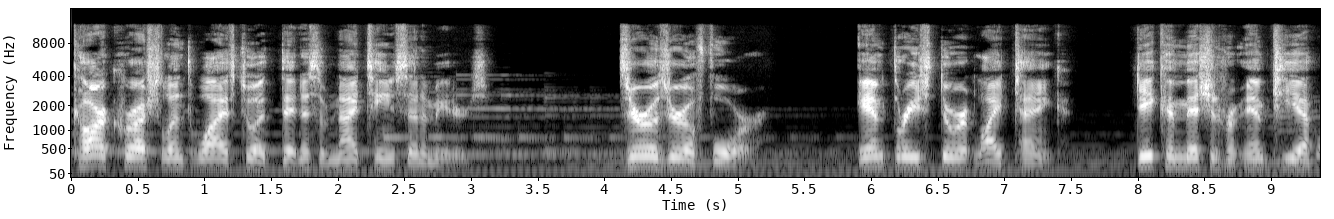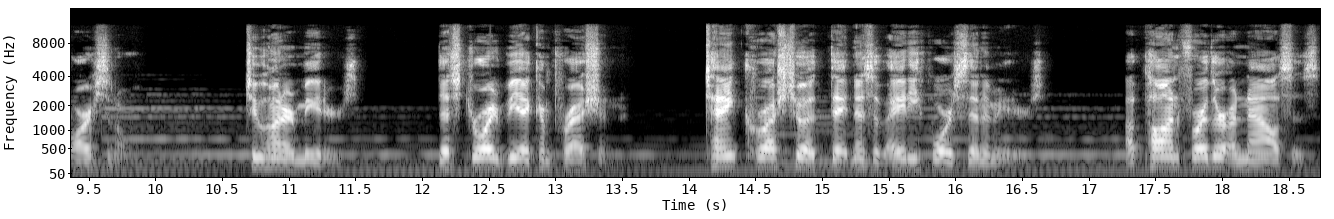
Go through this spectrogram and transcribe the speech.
Car crushed lengthwise to a thickness of 19 cm. 004 M3 Stuart Light Tank. Decommissioned from MTF Arsenal. 200 meters. Destroyed via compression. Tank crushed to a thickness of 84 cm. Upon further analysis,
